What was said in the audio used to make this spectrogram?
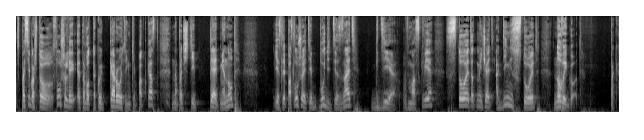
Спасибо, что слушали. Это вот такой коротенький подкаст на почти 5 минут. Если послушаете, будете знать, где в Москве стоит отмечать, а где не стоит Новый год. Пока.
